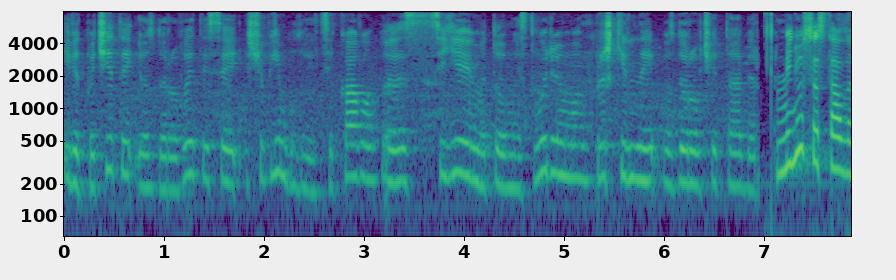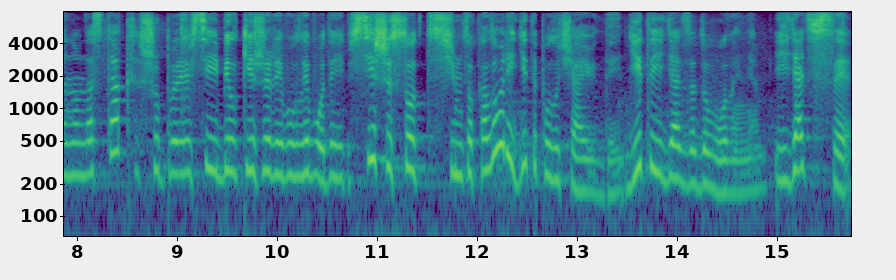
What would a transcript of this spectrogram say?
і відпочити, і оздоровитися, і щоб їм було і цікаво. Е, З цією метою ми створюємо пришкільний оздоровчий табір. Меню составлено у нас так, щоб всі білки, жири, вуглеводи, всі 600 з чим-то калорій діти получають в день. Діти їдять задоволенням, їдять все.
